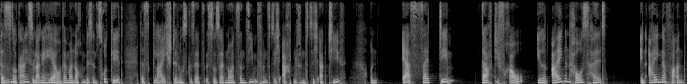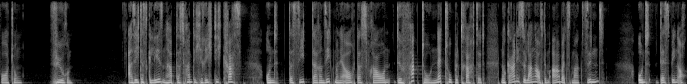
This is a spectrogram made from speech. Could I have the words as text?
das ist noch gar nicht so lange her. Und wenn man noch ein bisschen zurückgeht, das Gleichstellungsgesetz ist so seit 1957, 58 aktiv. Und erst seitdem darf die Frau ihren eigenen Haushalt in eigener Verantwortung führen. Als ich das gelesen habe, das fand ich richtig krass. Und das sieht, daran sieht man ja auch, dass Frauen de facto netto betrachtet noch gar nicht so lange auf dem Arbeitsmarkt sind und deswegen auch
